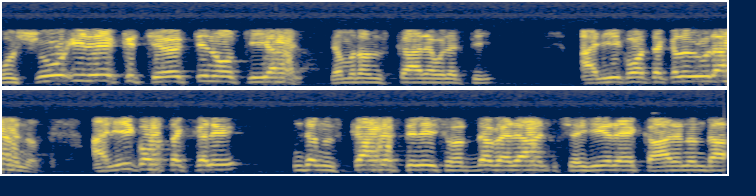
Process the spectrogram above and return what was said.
ഹുഷൂയിലേക്ക് ചേർത്തി നോക്കിയാൽ നമ്മുടെ നിസ്കാരം എവിടെ എത്തി അലി കോത്തക്കൽ ഒരു ഉദാഹരണം അലി കോത്തക്കൽ നിസ്കാരത്തിൽ ശ്രദ്ധ വരാൻ ഷഹീറെ കാരണം എന്താ?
